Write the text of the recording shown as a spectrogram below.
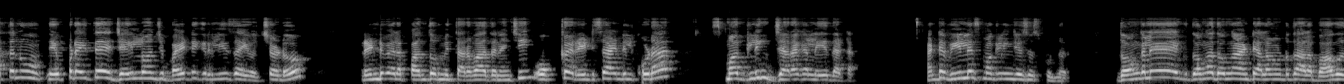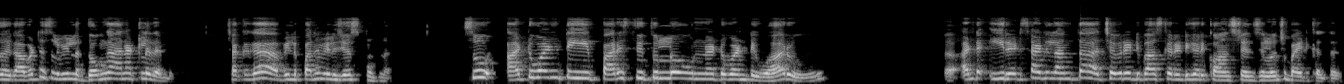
అతను ఎప్పుడైతే జైల్లోంచి బయటికి రిలీజ్ అయి వచ్చాడో రెండు వేల పంతొమ్మిది తర్వాత నుంచి ఒక్క రెడ్ శాండిల్ కూడా స్మగ్లింగ్ జరగలేదట. అంటే వీళ్ళే స్మగ్లింగ్ చేసేసుకుంటున్నారు. దొంగలే దొంగ దొంగ అంటే ఎలా ఉంటుందో అలా బాగోదు కాబట్టి అసలు వీళ్ళ దొంగ అనట్లేదండి. చక్కగా వీళ్ళ పని వీళ్ళు చేసుకుంటున్నారు. సో అటువంటి పరిస్థితుల్లో ఉన్నటువంటి వారు అంటే ఈ రెడ్ శాండిల్ చెవిరెడ్డి భాస్కర్ రెడ్డి గారి కాన్స్టిట్యున్సీలోంచి బయటకు వెళ్తారు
